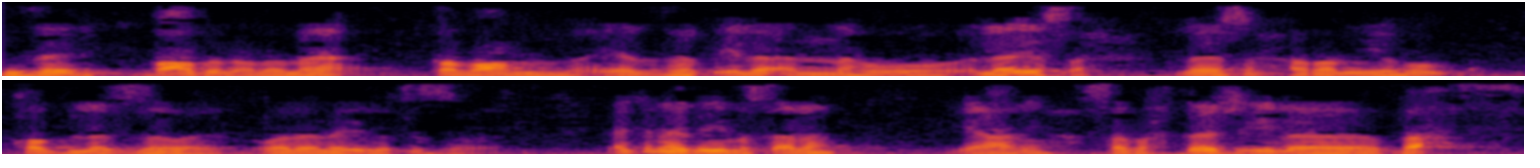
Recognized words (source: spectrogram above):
بذلك. بعض العلماء طبعا يذهب إلى أنه لا يصح لا يصح رميه قبل الزواج ولا ليلة الزواج. لكن هذه مسألة يعني ستحتاج إلى بحث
